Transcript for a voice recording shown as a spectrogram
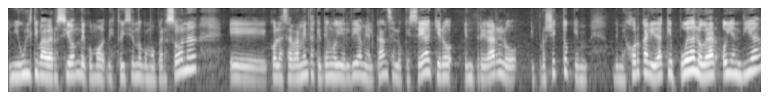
mi última versión de cómo estoy siendo como persona, eh, con las herramientas que tengo hoy el día a mi alcance, lo que sea, quiero entregarlo, el proyecto que de mejor calidad que pueda lograr hoy en día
